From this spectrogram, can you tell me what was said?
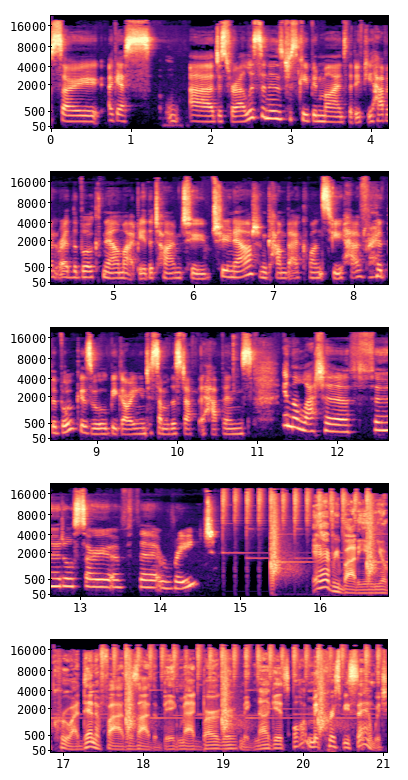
So, I guess uh, just for our listeners, just keep in mind that if you haven't read the book, now might be the time to tune out and come back once you have read the book, as we'll be going into some of the stuff that happens in the latter third or so of the read. Everybody in your crew identifies as either Big Mac Burger, McNuggets, or McCrispy Sandwich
